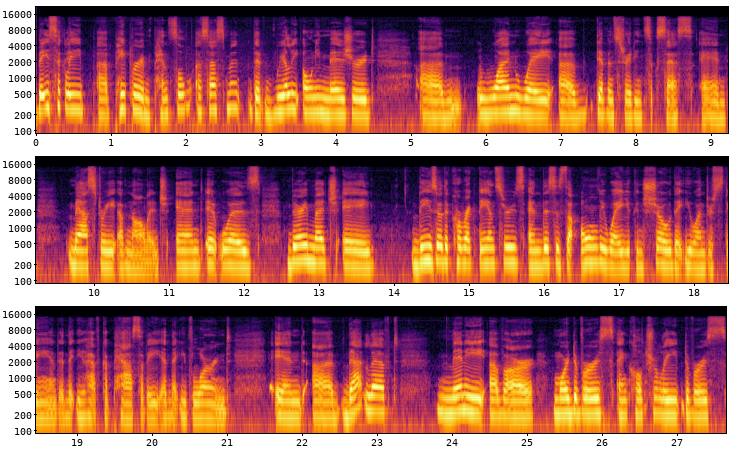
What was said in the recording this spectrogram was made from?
basically a paper and pencil assessment that really only measured um, one way of demonstrating success and mastery of knowledge. And it was very much a these are the correct answers, and this is the only way you can show that you understand and that you have capacity and that you've learned. And uh, that left many of our more diverse and culturally diverse,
